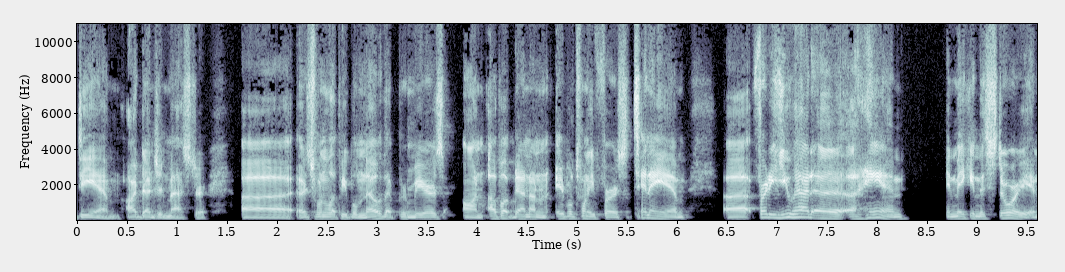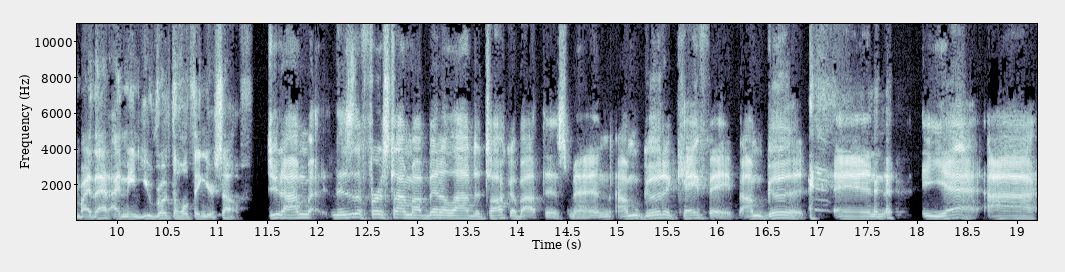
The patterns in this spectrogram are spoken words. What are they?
DM, our dungeon master. Uh, I just want to let people know that premieres on Up Up Down Down on April 21st, 10 a.m. Uh, Freddie, you had a, a hand in making this story, and by that I mean you wrote the whole thing yourself. Dude, I'm. This is the first time I've been allowed to talk about this, man. I'm good at kayfabe. I'm good, and yeah, I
